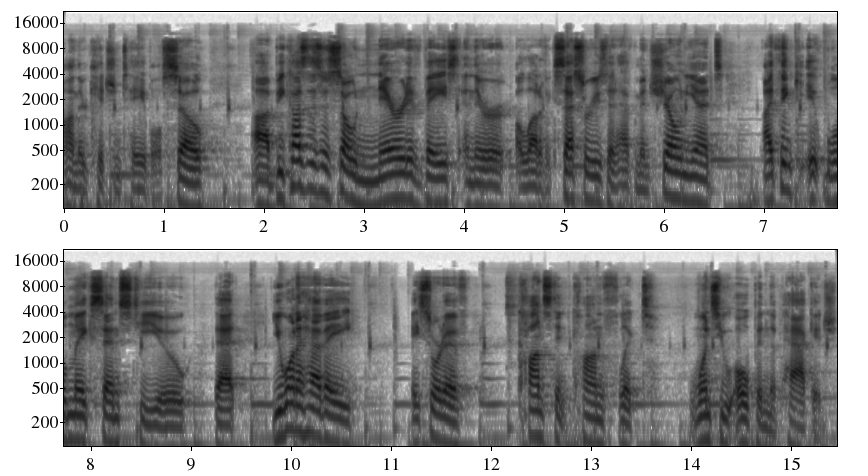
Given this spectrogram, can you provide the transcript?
on their kitchen table. So, uh, because this is so narrative based and there are a lot of accessories that haven't been shown yet, I think it will make sense to you that you want to have a, a sort of constant conflict once you open the package.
